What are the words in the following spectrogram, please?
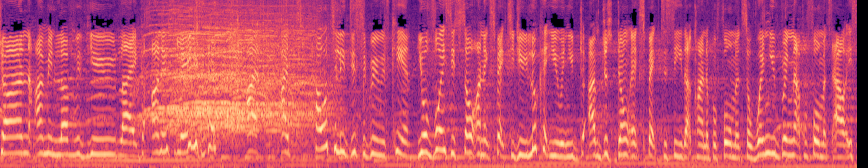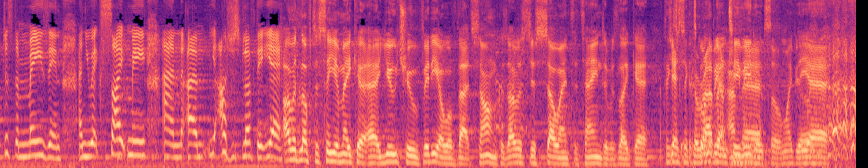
John. I'm in love with you. Like, honestly, I, I totally disagree with Kian. Your voice is so unexpected. You look at you and you, d- I just don't expect to see that kind of performance. So when you bring that performance out, it's just amazing, and you excite me. And um, yeah, I just loved it. Yeah. I would love to see you make a, a YouTube video of that song because I was just so entertained. It was like uh, I think it's- Jessica it's gonna be Rabbit on TV, and, uh, dude, so it might be Yeah.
